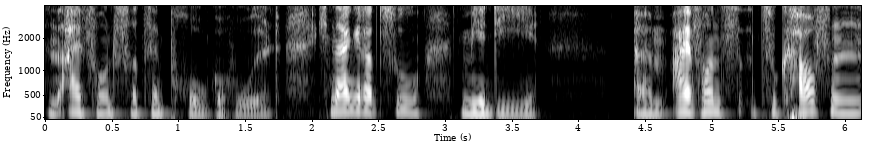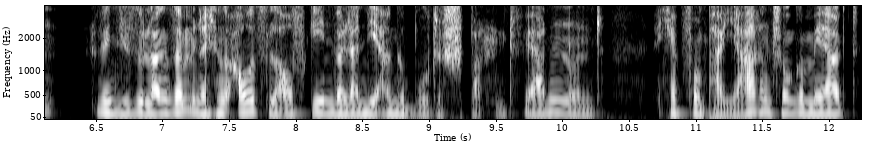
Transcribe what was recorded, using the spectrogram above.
ein iPhone 14 Pro geholt. Ich neige dazu, mir die ähm, iPhones zu kaufen, wenn sie so langsam in Richtung Auslauf gehen, weil dann die Angebote spannend werden. Und ich habe vor ein paar Jahren schon gemerkt,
